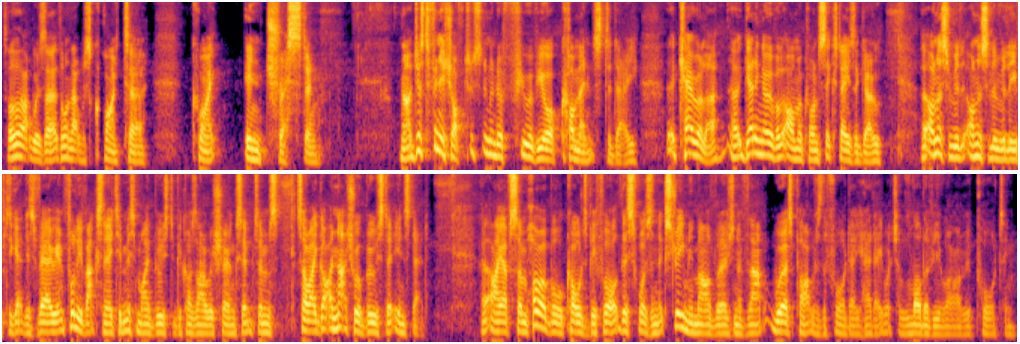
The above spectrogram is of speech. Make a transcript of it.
So that was, uh, I thought that was quite, uh, quite interesting. Now, just to finish off, just going a few of your comments today. Uh, Kerala, uh, getting over Omicron six days ago, uh, honestly, honestly relieved to get this variant, fully vaccinated, missed my booster because I was showing symptoms. So I got a natural booster instead. Uh, I have some horrible colds before. This was an extremely mild version of that. Worst part was the four day headache, which a lot of you are reporting.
